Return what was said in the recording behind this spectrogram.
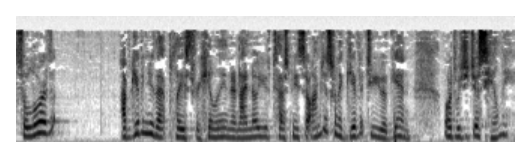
So, Lord, I've given you that place for healing, and I know you've touched me, so I'm just going to give it to you again. Lord, would you just heal me?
